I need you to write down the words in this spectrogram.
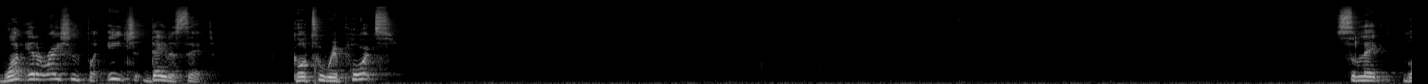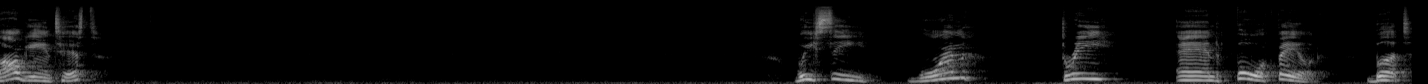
One iteration for each data set. Go to reports, select login test. We see one, three, and four failed, but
